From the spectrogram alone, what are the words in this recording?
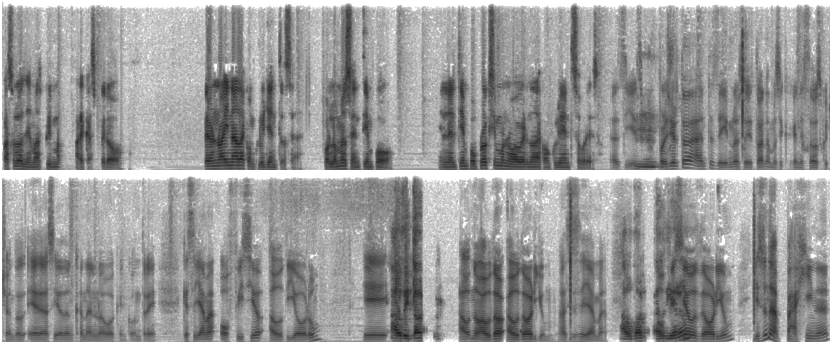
pasó a los demás primarcas, pero pero no hay nada concluyente, o sea, por lo menos en tiempo en el tiempo próximo no va a haber nada concluyente sobre eso. Así es. Mm. Por cierto, antes de irnos de toda la música que han estado escuchando, eh, ha sido de un canal nuevo que encontré que se llama Oficio Audiorum. Eh, Auditor, au- no, Audo- Audorium, así se llama. Oficio. Audorium. Y es una página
